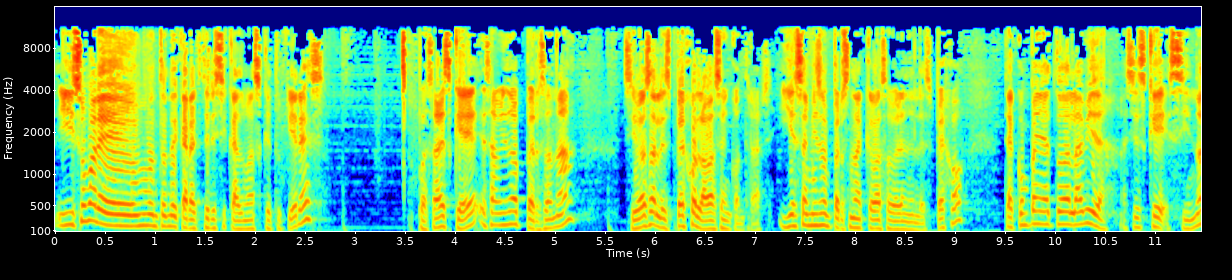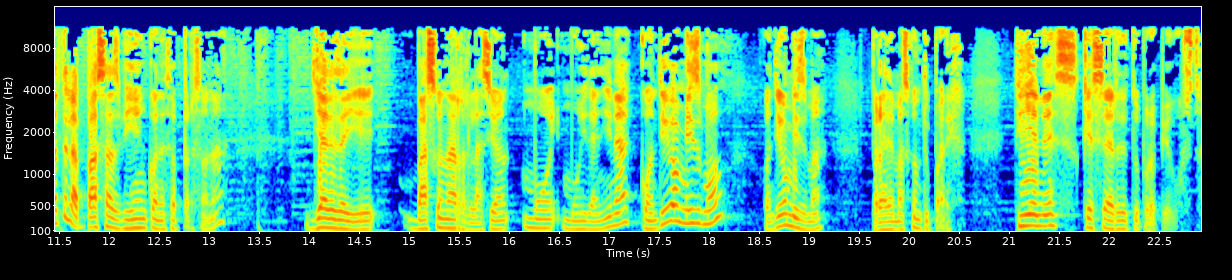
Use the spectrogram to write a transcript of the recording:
Y súmale un montón de características más que tú quieres pues sabes que esa misma persona, si vas al espejo la vas a encontrar. Y esa misma persona que vas a ver en el espejo, te acompaña toda la vida. Así es que si no te la pasas bien con esa persona, ya desde ahí vas con una relación muy, muy dañina contigo mismo, contigo misma, pero además con tu pareja. Tienes que ser de tu propio gusto.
